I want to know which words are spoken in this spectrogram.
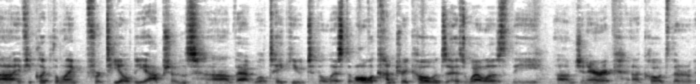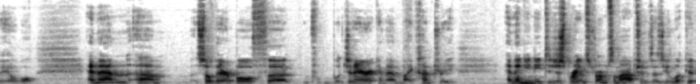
uh, if you click the link for TLD options, uh, that will take you to the list of all the country codes as well as the um, generic uh, codes that are available. And then, um, so they're both uh, generic and then by country. And then you need to just brainstorm some options as you look at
